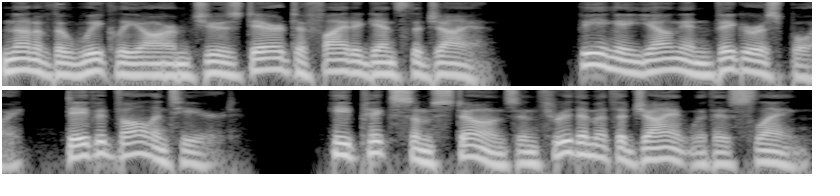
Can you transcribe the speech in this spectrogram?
None of the weakly armed Jews dared to fight against the giant. Being a young and vigorous boy, David volunteered. He picked some stones and threw them at the giant with his sling.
